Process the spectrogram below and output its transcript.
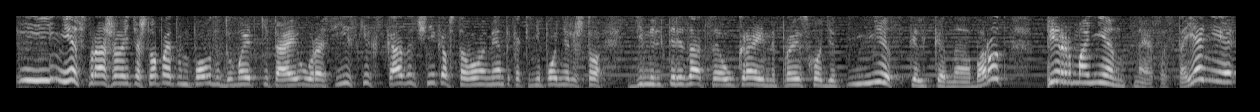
И не спрашивайте, что по этому поводу думает Китай. У российских сказочников с того момента, как они поняли, что демилитаризация Украины происходит несколько наоборот, перманентное состояние,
